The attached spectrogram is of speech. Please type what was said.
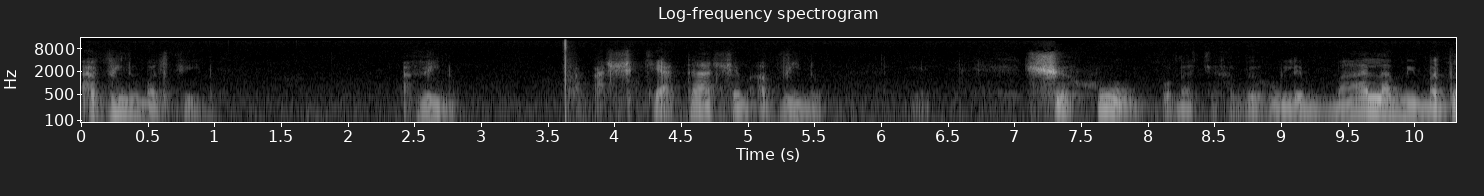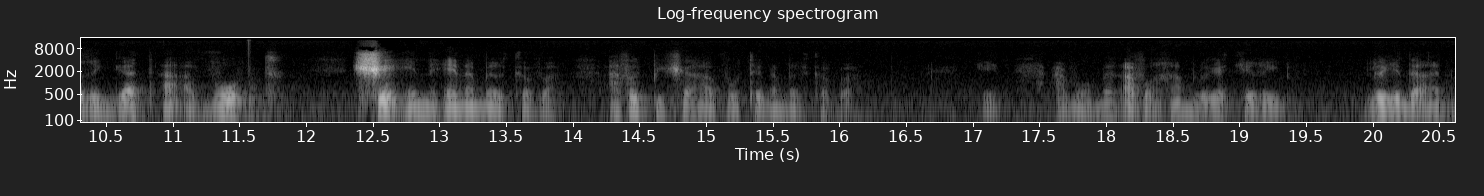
אבינו מלכנו, אבינו, כי אתה השם אבינו, שהוא, אומר ככה, והוא למעלה ממדרגת האבות שהן הן המרכבה, אף על פי שהאבות הן המרכבה. אבל הוא אומר, אברהם לא יכירנו, לא ידענו,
